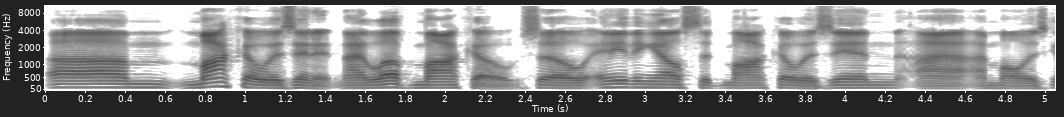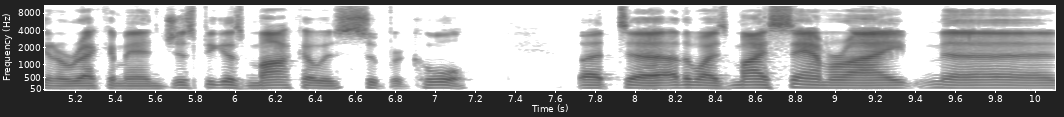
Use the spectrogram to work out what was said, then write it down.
Um, Mako is in it, and I love Mako. So anything else that Mako is in, I, I'm always going to recommend, just because Mako is super cool. But uh, otherwise, My Samurai, uh,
